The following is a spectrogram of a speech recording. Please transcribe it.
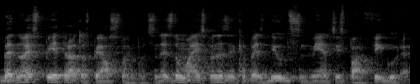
bet nu, es pieturētos pie 18. Es domāju, es pat nezinu, kāpēc 21 vispār figurē.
